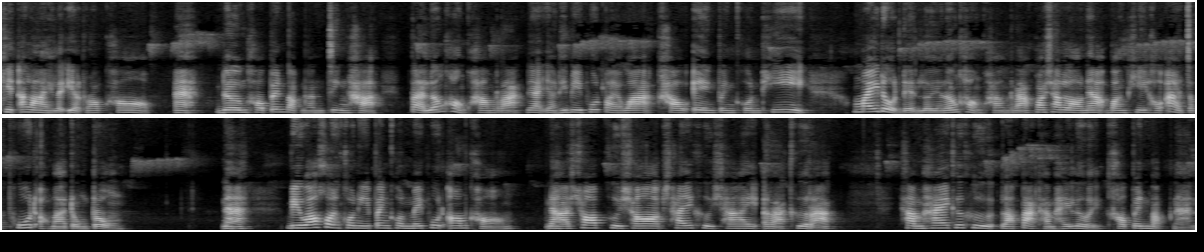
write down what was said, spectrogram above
คิดอะไรละเอียดรอบคอบอะเดิมเขาเป็นแบบนั้นจริงค่ะ แต่เรื่องของความรักเนี่ยอย่างที่บีพูดไปว่าเขาเองเป็นคนที่ ไม่โดดเด่นเลยในเรื่องของความรัก เพราะฉะนั้นเราเนี่ยบางทีเขาอาจจะพูดออกมาตรงๆนะบีว่าคนคนนี้เป็นคนไม่พูดอ้อมค้อมนะคะชอบคือชอบใช่คือใช่รักคือรักทำให้ก็คือรับปากทำให้เลย เขาเป็นแบบนั้น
